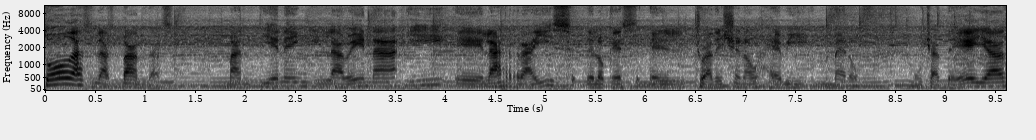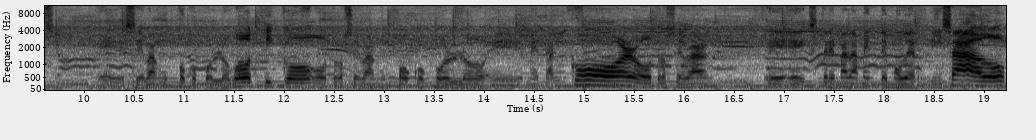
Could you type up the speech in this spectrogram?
todas las bandas mantienen la vena y eh, la raíz de lo que es el traditional heavy metal. Muchas de ellas eh, se van un poco por lo gótico, otros se van un poco por lo eh, metalcore, otros se van eh, extremadamente modernizado.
